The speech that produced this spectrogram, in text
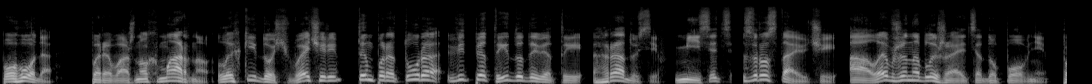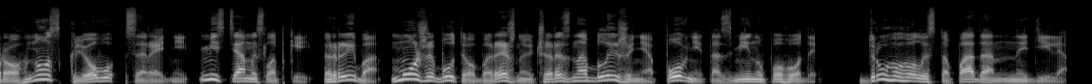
Погода переважно хмарно, легкий дощ ввечері, температура від 5 до 9 градусів, місяць зростаючий, але вже наближається до повні. Прогноз кльову середній, місцями слабкий. Риба може бути обережною через наближення повні та зміну погоди. 2 листопада неділя.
